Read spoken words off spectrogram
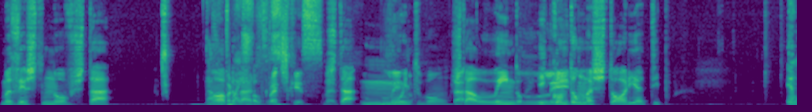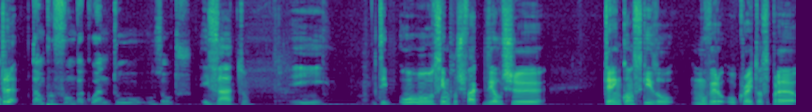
mas este novo está Está uma muito obra de arte. French Kiss, man. Está muito bom, Tá está lindo. lindo. E conta uma história tipo. Entre. Tão profunda quanto os outros. Exato. E tipo, o, o simples facto deles eh, terem conseguido mover o Kratos para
